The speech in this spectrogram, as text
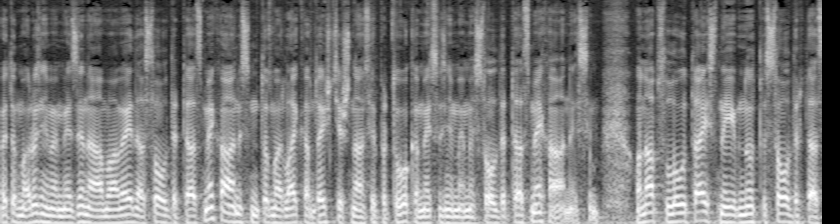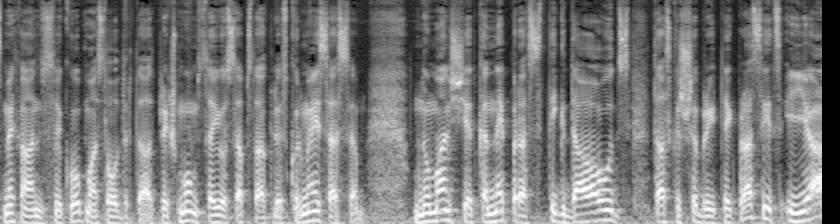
vai tomēr uzņemamies zināmā veidā solidaritātes mehānismu. Tomēr laikam tā izšķiršanās ir par to, ka mēs uzņemamies solidaritātes mehānismu. Un absolūti taisnība, nu, tas solidaritātes mehānisms vai kopumā solidaritāte priekš mums tajos apstākļos, kur mēs esam. Nu, man šķiet, ka neprasa tik daudz tas, kas šobrīd tiek prasīts. Jā,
